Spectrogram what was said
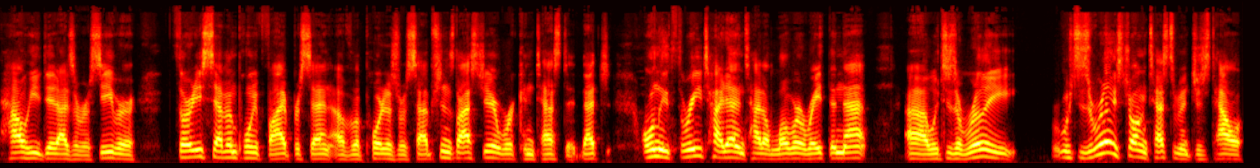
how he did as a receiver. 37.5% of LaPorta's receptions last year were contested. That's only three tight ends had a lower rate than that, uh, which is a really which is a really strong testament just how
